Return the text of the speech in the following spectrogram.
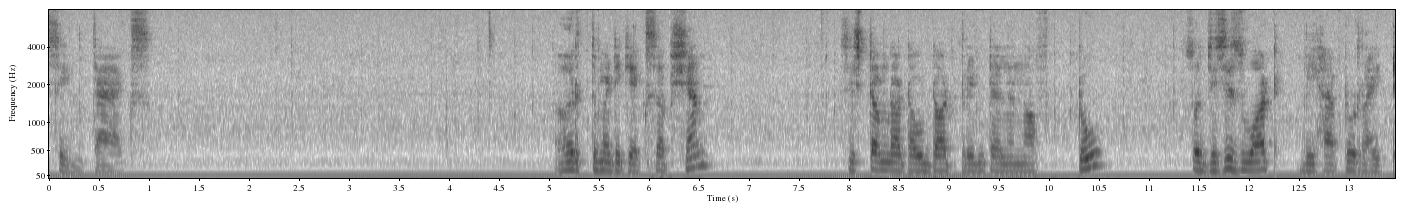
syntax arithmetic exception system.out.println of 2 so this is what we have to write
